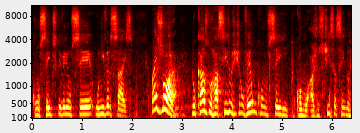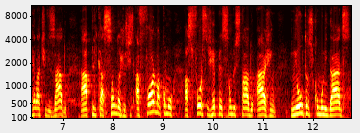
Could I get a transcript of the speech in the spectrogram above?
conceitos que deveriam ser universais. Mas, ora, no caso do racismo, a gente não vê um conceito como a justiça sendo relativizado, a aplicação da justiça, a forma como as forças de repressão do Estado agem em outras comunidades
